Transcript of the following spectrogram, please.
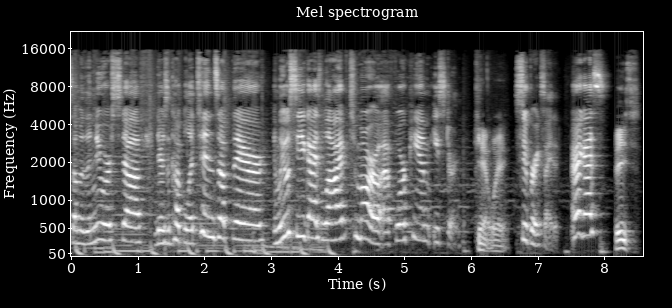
some of the newer stuff. There's a couple of tins up there, and we will see you guys live tomorrow at 4 p.m. Eastern. Can't wait. Super excited. All right, guys. Peace.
